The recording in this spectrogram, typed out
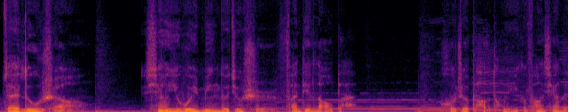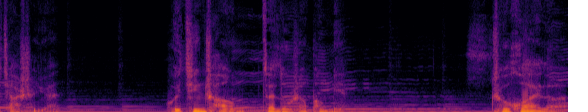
在路上，相依为命的就是饭店老板，或者跑同一个方向的驾驶员，会经常在路上碰面。车坏了，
